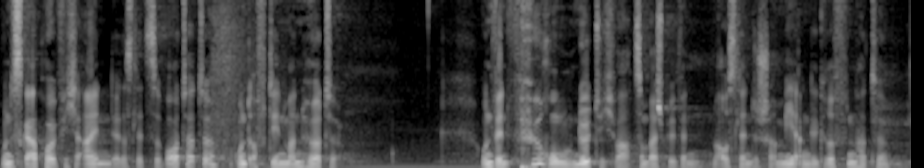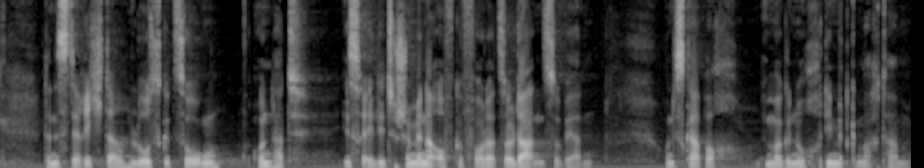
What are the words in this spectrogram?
Und es gab häufig einen, der das letzte Wort hatte und auf den man hörte. Und wenn Führung nötig war, zum Beispiel wenn eine ausländische Armee angegriffen hatte, dann ist der Richter losgezogen und hat israelitische Männer aufgefordert, Soldaten zu werden. Und es gab auch immer genug, die mitgemacht haben.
